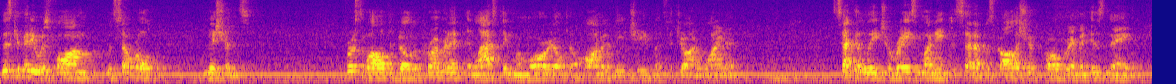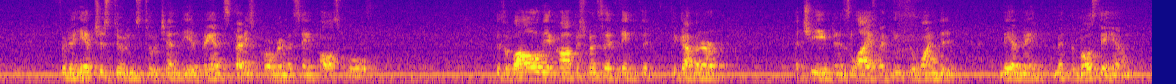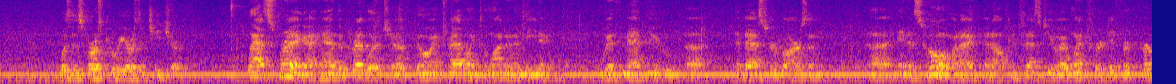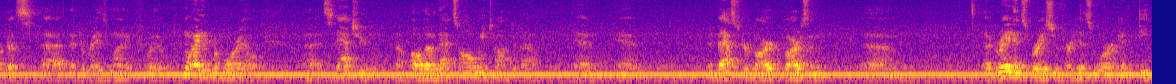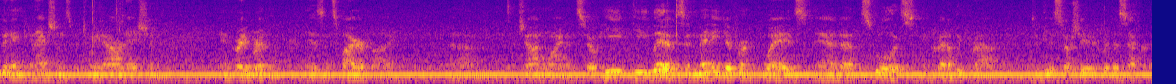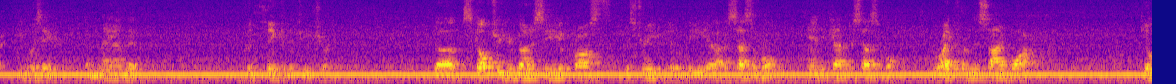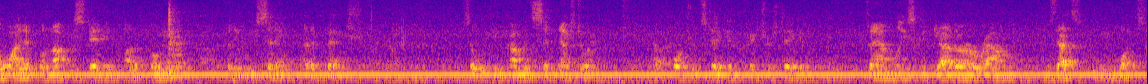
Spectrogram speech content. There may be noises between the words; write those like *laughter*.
This committee was formed with several missions. First of all, to build a permanent and lasting memorial to honor the achievements of John Winant. Secondly, to raise money to set up a scholarship program in his name for New Hampshire students to attend the Advanced Studies program at St. Paul School. Because of all the accomplishments I think that the governor achieved in his life, I think the one that may have meant the most to him was his first career as a teacher. Last spring, I had the privilege of going, traveling to London and meeting with Matthew uh, Ambassador Barzun uh, in his home, and I and I'll confess to you, I went for a different purpose uh, than to raise money for the *laughs* Winant Memorial uh, statue. Although that's all we talked about, and and Ambassador Bar Barzun, a great inspiration for his work and deepening connections between our nation and Great Britain is inspired by um, John Winant. So he, he lives in many different ways, and uh, the school is incredibly proud to be associated with this effort. He was a, a man that could think in the future. The sculpture you're going to see across the street, it'll be uh, accessible, handicapped accessible, right from the sidewalk. Gil Winant will not be standing on a podium, but he'll be sitting at a bench. So we can come and sit next to him, have portraits taken, pictures taken. Families could gather around, because that's who he was.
